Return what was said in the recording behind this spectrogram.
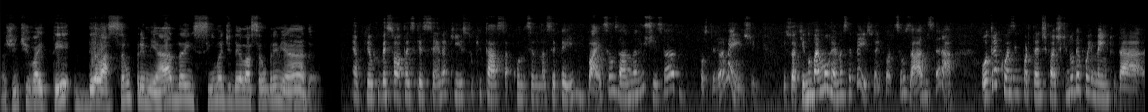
A gente vai ter delação premiada em cima de delação premiada. É, porque o que o pessoal está esquecendo é que isso que está acontecendo na CPI vai ser usado na justiça posteriormente. Isso aqui não vai morrer na CPI, isso aí pode ser usado e será. Outra coisa importante que eu acho que no depoimento da,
